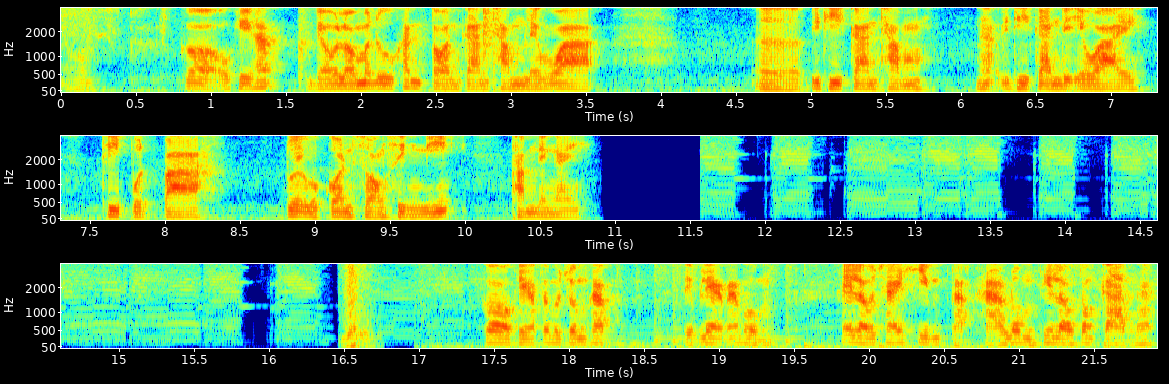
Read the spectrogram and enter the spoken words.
นะครับผมก็โอเคครับ เดี๋ยวเรามาดูขั้นตอนการทำเลยว่าเอ่อวิธีการทำนะวิธีการ DIY ที่ปลดปลาด้วยอุปกรณ์สองสิ่งนี้ทำยังไงก็โอเคครับท่านผู้ชมครับสเต็ปแรกนะผม ให้เราใช้ครีมตัดขาล่มที่เราต้องการนะฮะ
